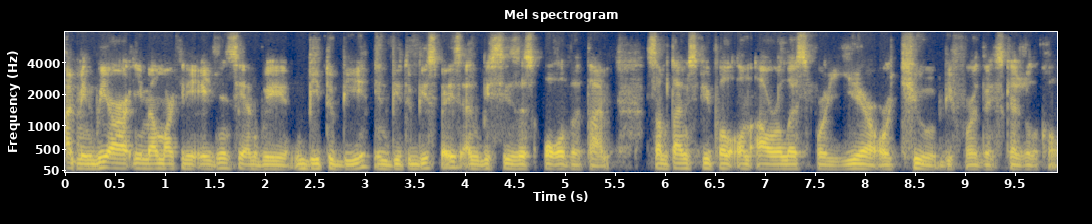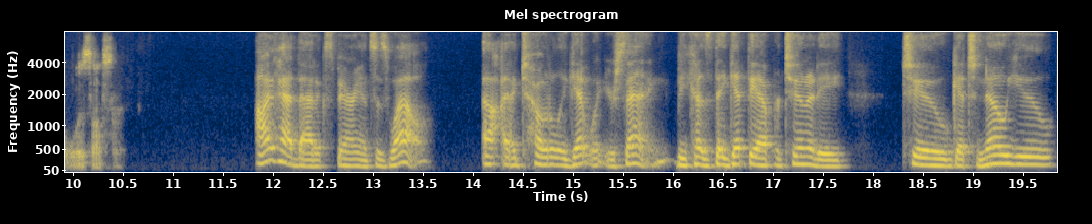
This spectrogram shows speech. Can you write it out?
I mean, we are email marketing agency and we B2B in B2B space, and we see this all the time. Sometimes people on our list for a year or two before they schedule a call with us. I've had that experience as well. Uh, I totally get what you're saying because they get the opportunity to get to know you,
